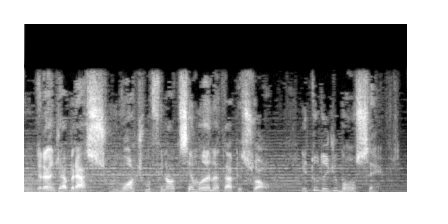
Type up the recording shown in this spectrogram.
Um grande abraço, um ótimo final de semana, tá pessoal? E tudo de bom sempre.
